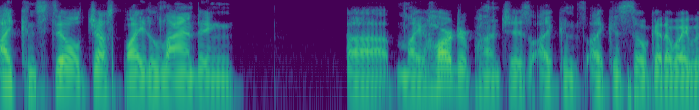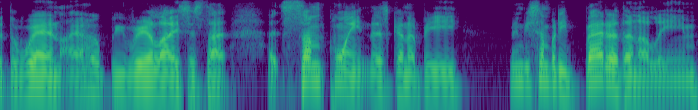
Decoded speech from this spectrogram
I can still just by landing uh, my harder punches, I can I can still get away with the win. I hope he realizes that at some point there's going to be maybe somebody better than Aleem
